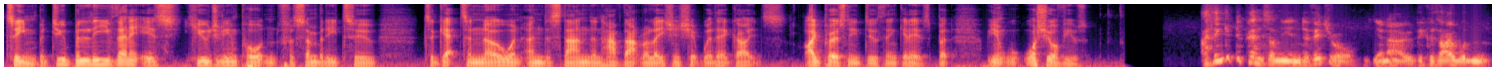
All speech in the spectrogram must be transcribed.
team, but do you believe then it is hugely important for somebody to to get to know and understand and have that relationship with their guides? I personally do think it is, but you know, what's your views? I think it depends on the individual, you know, because I wouldn't.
